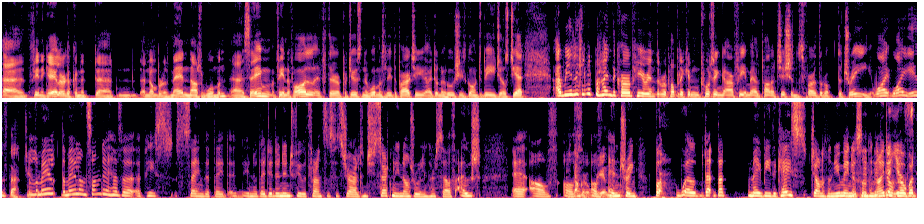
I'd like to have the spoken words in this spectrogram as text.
uh, Fine Gael are looking at uh, a number of men, not a woman. Uh, same Fianna Fáil, if they're producing a woman to lead the party, I don't know who she's going to be just yet. Are we a little bit behind the curve here in the Republican putting our female politicians further up the tree? Why? Why is that? Well, the? Mail, the Mail on Sunday has a, a piece saying that they, you know, they did an interview with Frances Fitzgerald, and she's certainly not ruling herself out uh, of of, of win, though. entering. But well, that that may be the case, Jonathan. You may know something I don't know, but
